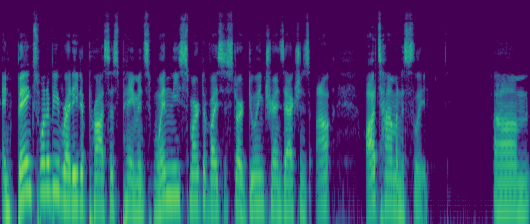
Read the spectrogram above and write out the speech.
And banks want to be ready to process payments when these smart devices start doing transactions autonomously. Um,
